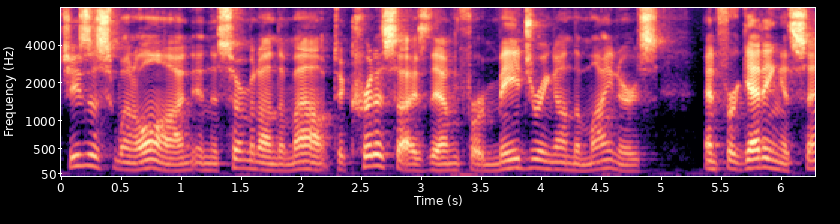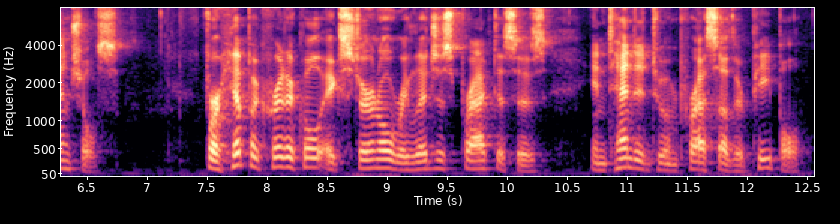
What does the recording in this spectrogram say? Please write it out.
Jesus went on in the Sermon on the Mount to criticize them for majoring on the minors and forgetting essentials, for hypocritical external religious practices intended to impress other people,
